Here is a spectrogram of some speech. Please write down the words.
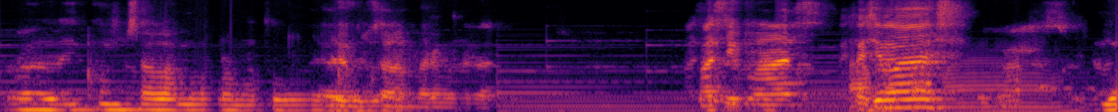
Waalaikumsalam warahmatullahi wabarakatuh. Masih mas. Terima kasih, Mas.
